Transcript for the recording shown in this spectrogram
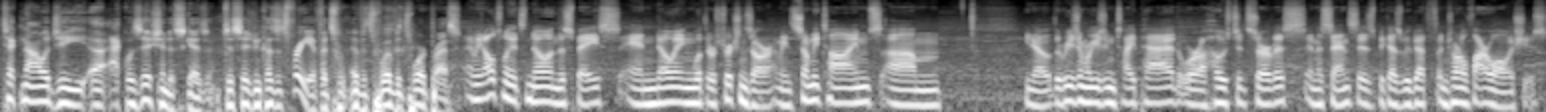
technology uh, acquisition decision because it's free if it's if it's if it's WordPress. I mean, ultimately, it's knowing the space and knowing what the restrictions are. I mean, so many times. Um, you know, the reason we're using Typepad or a hosted service, in a sense, is because we've got internal firewall issues.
